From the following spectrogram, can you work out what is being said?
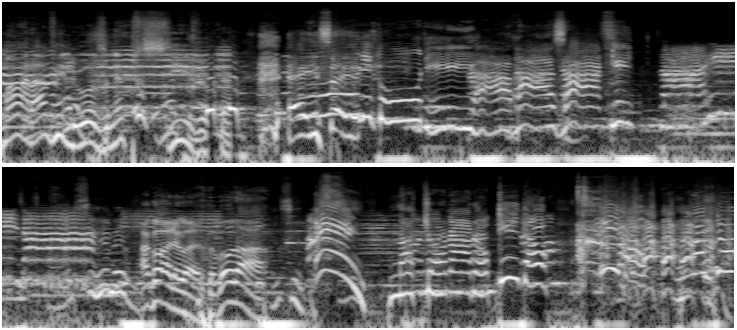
Maravilhoso, não é possível, cara. É isso aí. Agora, agora. Então vamos lá. Nacional Kido, Kido, Nacional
